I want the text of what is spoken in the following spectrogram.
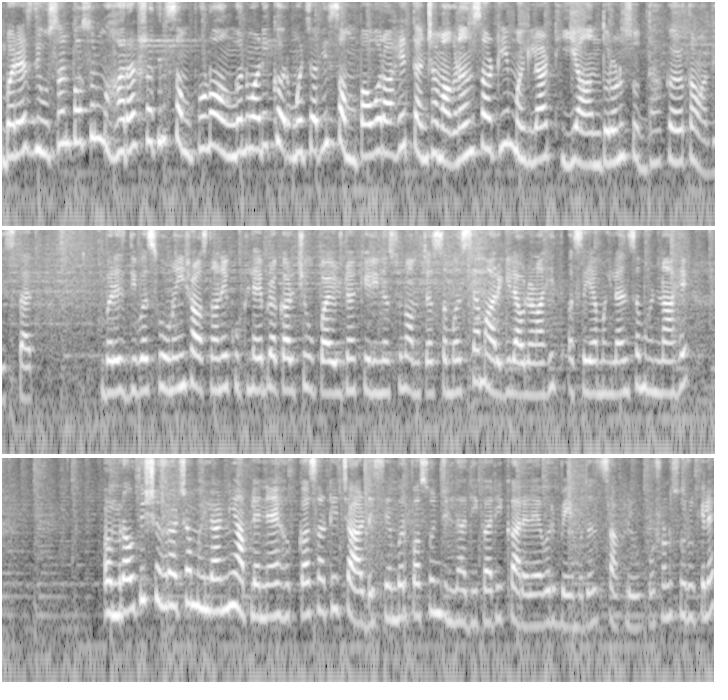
बऱ्याच दिवसांपासून महाराष्ट्रातील संपूर्ण अंगणवाडी कर्मचारी संपावर आहेत. त्यांच्या मागण्यांसाठी महिला ठिय्या आंदोलन सुद्धा करताना दिसतात बरेच दिवस होऊनही शासनाने कुठल्याही प्रकारची उपाययोजना केली नसून आमच्या समस्या मार्गी लावल्या नाहीत असं या महिलांचं म्हणणं आहे. अमरावती शहराच्या महिलांनी आपल्या न्याय हक्कासाठी चार डिसेंबरपासून जिल्हाधिकारी कार्यालयावर बेमुदत साखळी उपोषण सुरू केले.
